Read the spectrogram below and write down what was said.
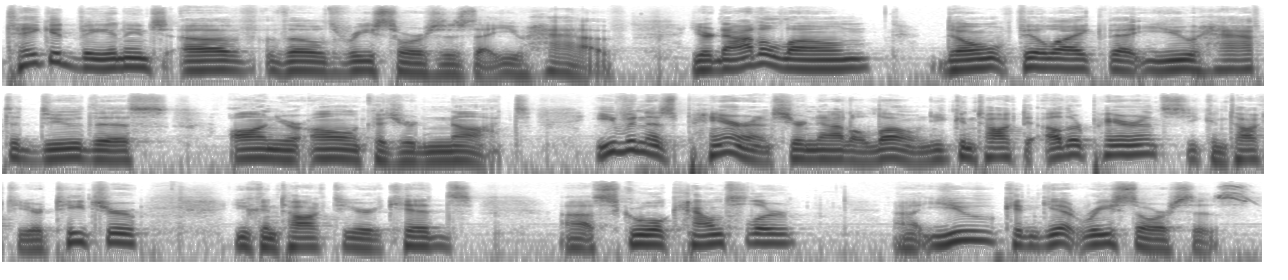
take advantage of those resources that you have. You're not alone. Don't feel like that you have to do this on your own because you're not. Even as parents, you're not alone. You can talk to other parents. You can talk to your teacher. You can talk to your kids' uh, school counselor. Uh, you can get resources,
